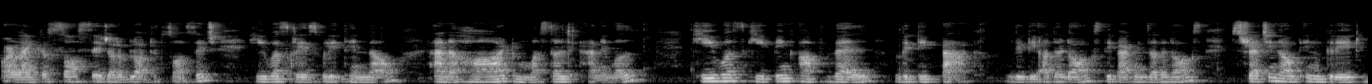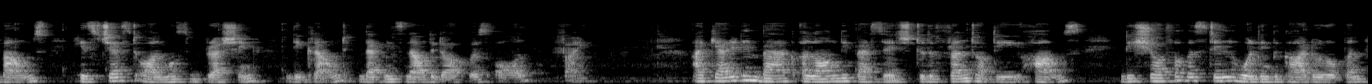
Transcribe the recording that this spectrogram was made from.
or like a sausage or a blotted sausage. He was gracefully thin now and a hard muscled animal. He was keeping up well with the pack, with the other dogs. The pack means other dogs, stretching out in great bounds, his chest almost brushing the ground. That means now the dog was all fine. I carried him back along the passage to the front of the house the chauffeur was still holding the car door open,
